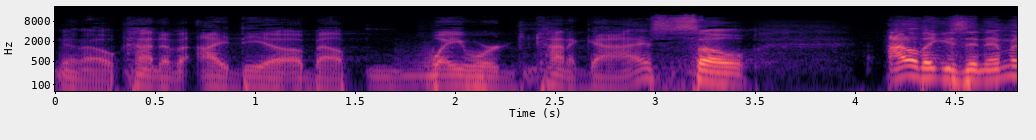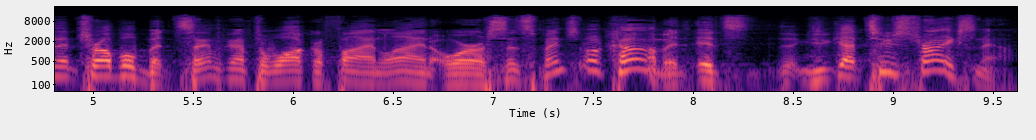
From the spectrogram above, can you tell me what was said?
you know, kind of idea about wayward kind of guys. So I don't think he's in imminent trouble, but Sam's going to have to walk a fine line or a suspension will come. It, it's You got two strikes now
